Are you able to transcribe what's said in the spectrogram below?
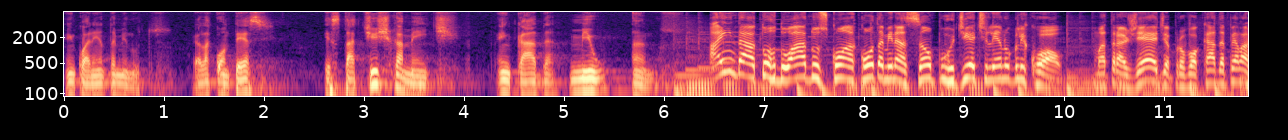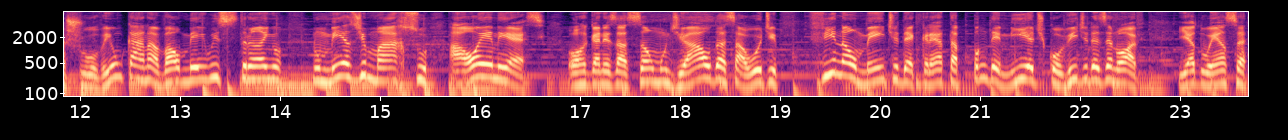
em 40 minutos. Ela acontece estatisticamente, em cada mil anos. Ainda atordoados com a contaminação por dietileno glicol, uma tragédia provocada pela chuva e um carnaval meio estranho, no mês de março, a OMS, Organização Mundial da Saúde, finalmente decreta pandemia de Covid-19 e a doença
